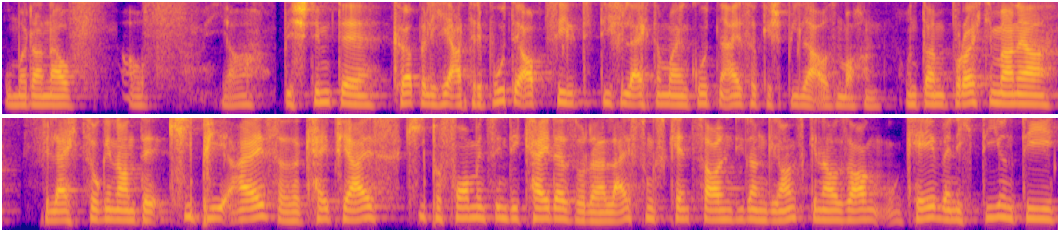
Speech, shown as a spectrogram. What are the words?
wo man dann auf, auf ja, bestimmte körperliche Attribute abzielt, die vielleicht einmal einen guten Eishockeyspieler ausmachen. Und dann bräuchte man ja vielleicht sogenannte KPIs, also KPIs, Key Performance Indicators oder Leistungskennzahlen, die dann ganz genau sagen, okay, wenn ich die und die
